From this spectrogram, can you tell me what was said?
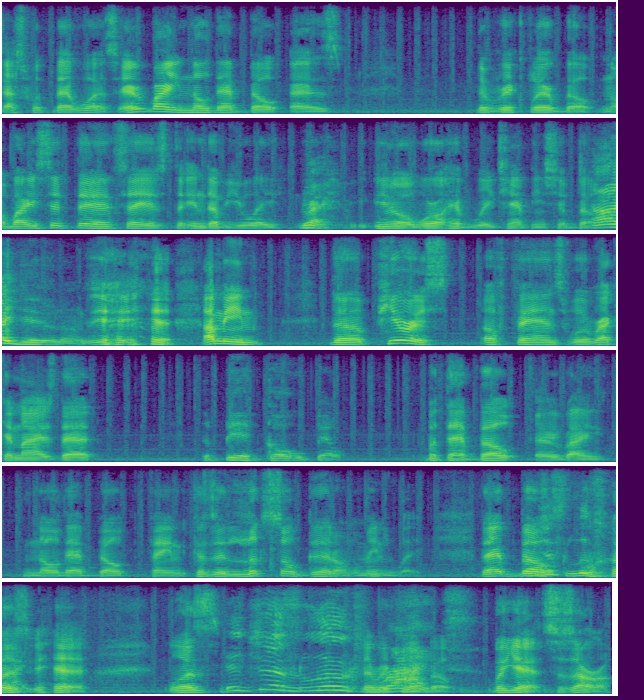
That's what that was. Everybody know that belt as the Ric Flair belt. Nobody sit there and say it's the NWA, Right. you know, World Heavyweight Championship belt. I do know. Yeah, I mean, the purest of fans will recognize that, The big gold belt. But that belt, everybody know that belt fame because it looks so good on them anyway. That belt just looks was right. yeah was It just looks the right. belt. But yeah, Cesaro.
